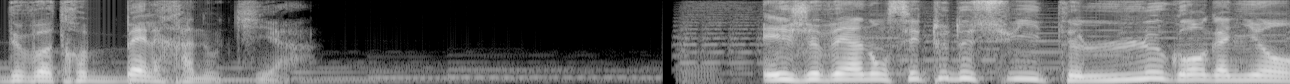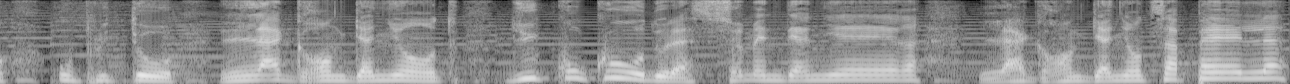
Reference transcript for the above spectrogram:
de votre belle Hanoukia. Et je vais annoncer tout de suite le grand gagnant, ou plutôt la grande gagnante du concours de la semaine dernière. La grande gagnante s'appelle...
